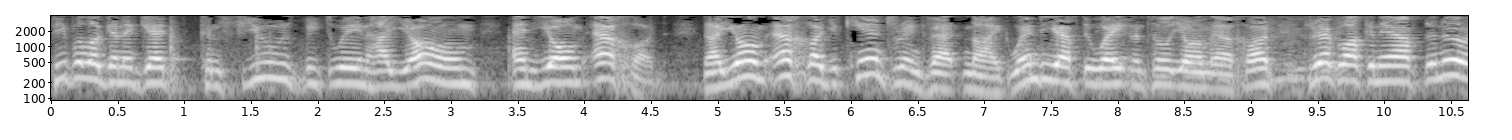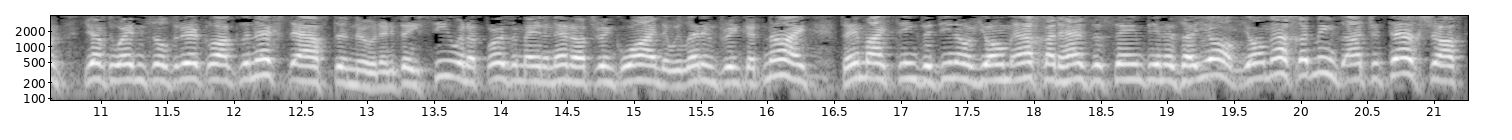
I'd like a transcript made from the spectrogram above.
people are going to get confused between Hayom and Yom Echad. Now, Yom Echad, you can't drink that night. When do you have to wait until Yom Echad? Three o'clock in the afternoon. You have to wait until three o'clock the next afternoon. And if they see when a person made an not drink wine that we let him drink at night, they might think the din of Yom Echad has the same din as Hayom. Yom Echad means Achetech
